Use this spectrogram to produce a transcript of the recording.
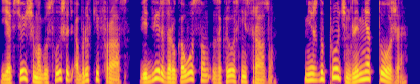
Я все еще могу слышать обрывки фраз, ведь дверь за руководством закрылась не сразу. Между прочим, для меня тоже.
